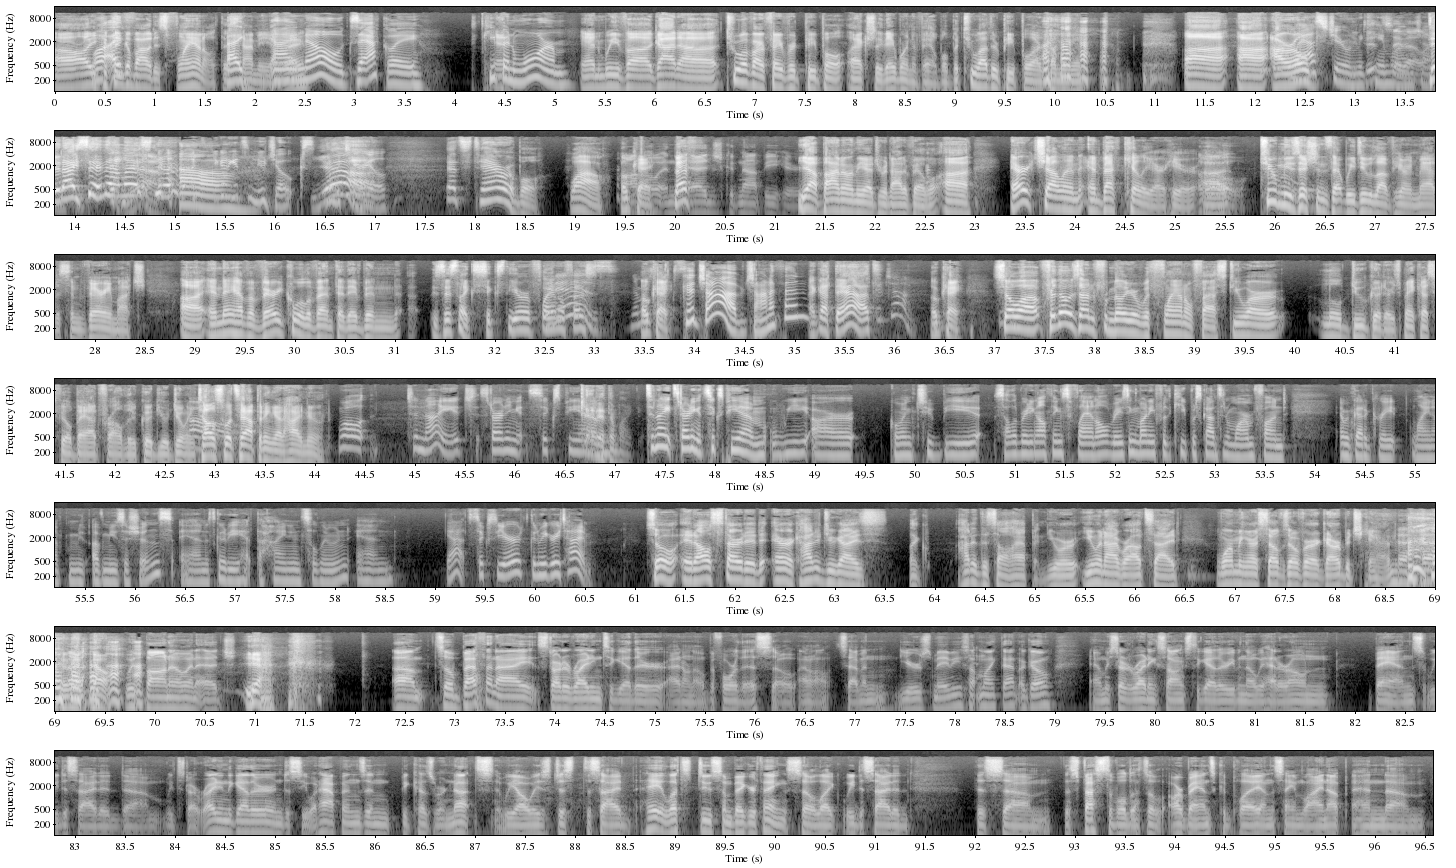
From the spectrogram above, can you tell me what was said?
Uh, all you Well, can think I- about is flannel at this I, time of year, I right? know exactly. Keeping And- warm. And we've uh, got uh, two of our favorite people. Actually, they weren't available, but two other people are coming in. uh, uh, our old. last year when we came on. Did I say that last year? You gotta get some new jokes. new Yeah. material. That's terrible. Wow. Okay. Bono and Beth. the Edge could not be here. Yeah, Bono and the Edge were not available. Uh, Eric Chellin and Beth Kille are here. Uh, Hello. two musicians that we do love here in Madison very much. Uh, and they have a very cool event that they've been. Is this like sixth year of Flannel It Fest? is. Okay. six. Good job, Jonathan. I got that. Good job. Okay. So uh, for those unfamiliar with Flannel Fest, you are little do-gooders. Make us feel bad for all the good you're doing. Tell us what's Oh. happening at High Noon. Well, tonight, starting at 6 p.m. Get at the mic. Tonight, starting at 6 p.m., we are going to be celebrating all things flannel, raising money for the Keep Wisconsin Warm Fund. And we've got a great lineup of musicians, and it's going to be at the High Noon Saloon. And yeah, it's sixth year. It's going to be a great time. So it all started. Eric, how did you guys like? How did this all happen? You were you and I were outside warming ourselves over a garbage can. No. With Bono and Edge. Yeah. Um, so Beth and I started writing together. I don't know before this, so I don't know seven years maybe something like that ago, and we started writing songs together. Even though we had our own bands, we decided um, we'd start writing together and just see what happens. And because we're nuts, we always just decide, hey, let's do some bigger things. So like we decided this um, this festival that so our bands could play on the same lineup, and um,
